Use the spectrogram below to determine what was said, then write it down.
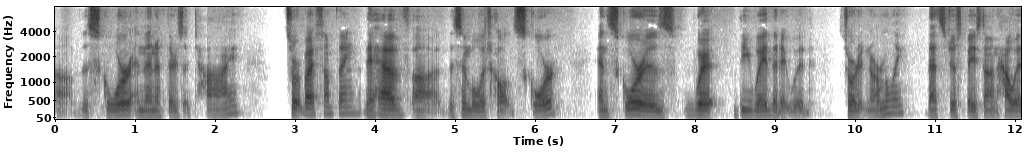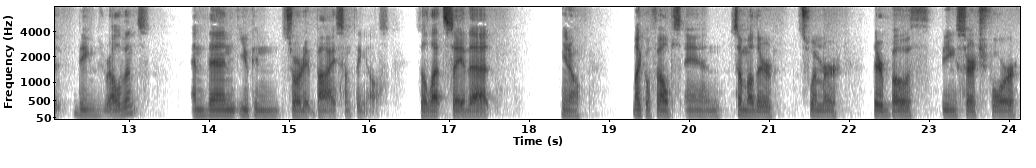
uh, the score, and then if there's a tie, sort by something, they have uh, the symbol which is called score. And score is where the way that it would sort it normally. That's just based on how it deems relevance. And then you can sort it by something else. So let's say that, you know, Michael Phelps and some other swimmer, they're both being searched for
